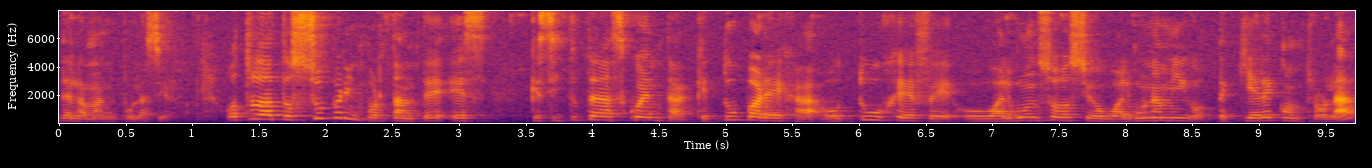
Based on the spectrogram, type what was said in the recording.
de la manipulación. Otro dato súper importante es que si tú te das cuenta que tu pareja o tu jefe o algún socio o algún amigo te quiere controlar,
